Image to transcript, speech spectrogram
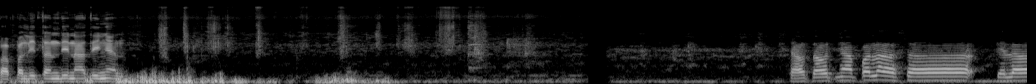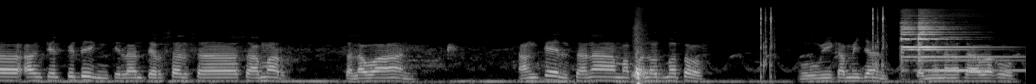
papalitan din natin yan Shoutout nga pala sa kila Uncle Piding, kila Tersal sa Samar, sa Lawaan. Uncle, sana mapanood mo to. Uuwi kami dyan. Kami ng asawa ko.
